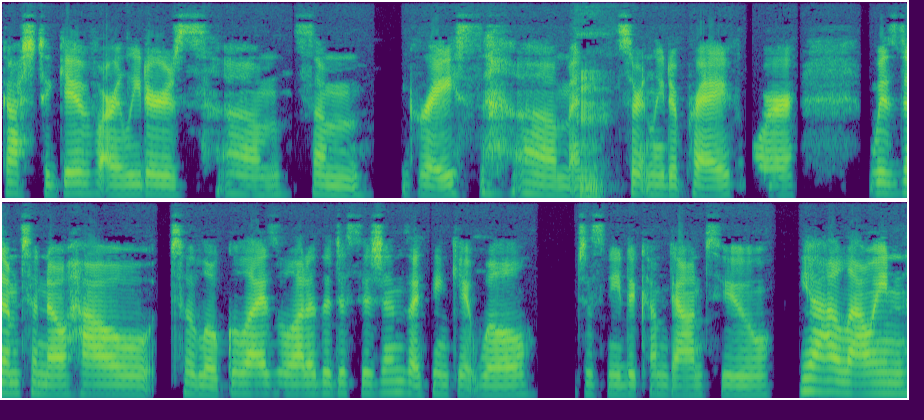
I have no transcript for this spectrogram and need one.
gosh to give our leaders um, some grace um, and mm. certainly to pray for wisdom to know how to localize a lot of the decisions. I think it will just need to come down to, yeah, allowing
